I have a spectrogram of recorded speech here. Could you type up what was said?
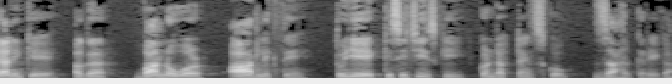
یعنی کہ اگر ون اوور آر لکھ دیں تو یہ کسی چیز کی کنڈکٹینس کو ظاہر کرے گا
